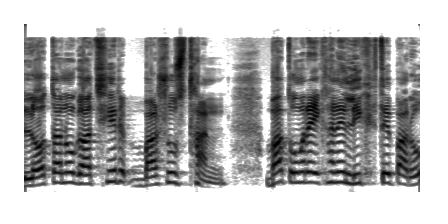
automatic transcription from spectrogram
লতানো গাছের বাসস্থান। বা তোমরা এখানে লিখতে পারো,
